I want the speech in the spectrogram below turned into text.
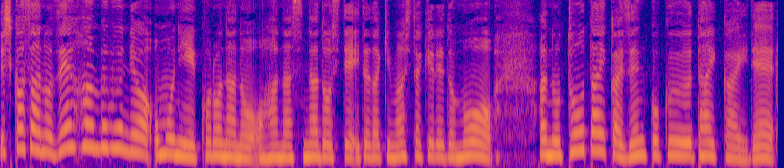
石川さんの前半部分では主にコロナのお話などしていただきましたけれどもあの党大会全国大会で、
